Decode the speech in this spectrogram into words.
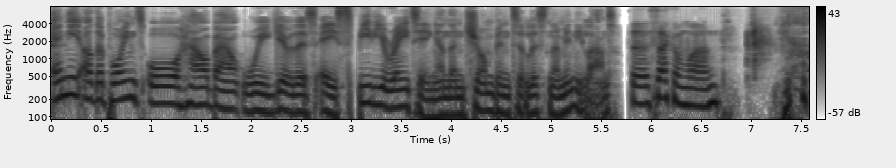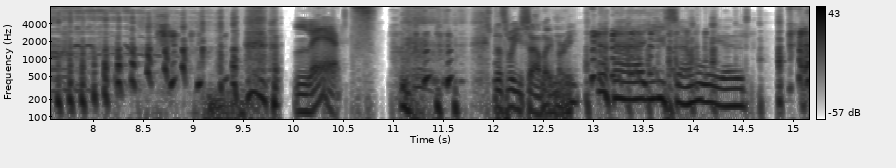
any other points, or how about we give this a speedy rating and then jump into listener miniland? The second one. Let's. That's what you sound like, Marie. you sound weird.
